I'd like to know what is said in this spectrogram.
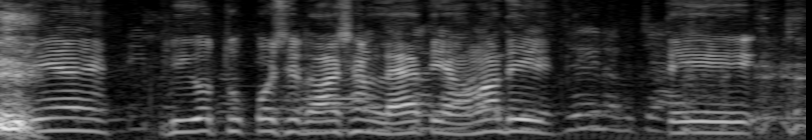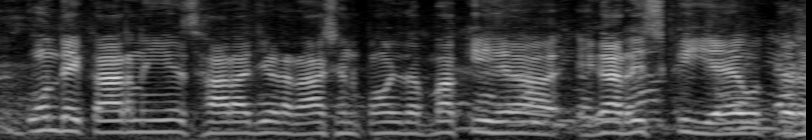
ਇਹ ਹੈ ਵੀ ਉੱਥੋਂ ਕੁਝ ਰਾਸ਼ਨ ਲੈ ਤੇ ਆਵਾਂਗੇ ਤੇ ਉਹਦੇ ਕਾਰਨ ਇਹ ਸਾਰਾ ਜਿਹੜਾ ਰਾਸ਼ਨ ਪਹੁੰਚਦਾ ਬਾਕੀ ਇਹ ਹੈਗਾ ਰਿਸਕ ਹੀ ਹੈ ਉੱਧਰ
